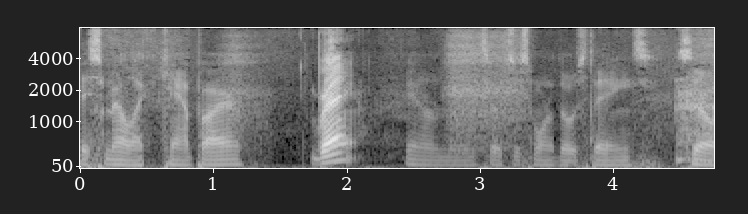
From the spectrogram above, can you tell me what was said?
they smell like a campfire. Right. You know what I mean? So it's just one of those things. So,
